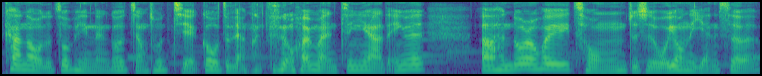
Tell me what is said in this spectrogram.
看到我的作品能够讲出“结构”这两个字，我还蛮惊讶的，因为。啊、呃，很多人会从就是我用的颜色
